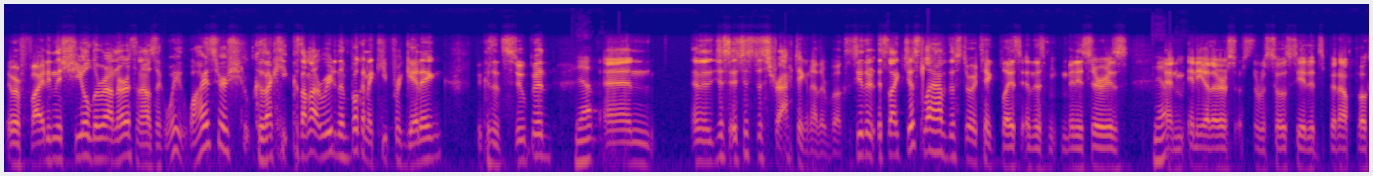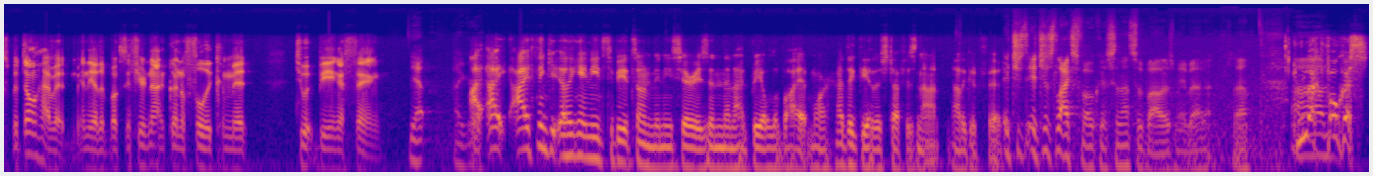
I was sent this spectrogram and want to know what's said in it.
they were fighting the shield around Earth and I was like wait why is there a shield because I keep because I'm not reading the book and I keep forgetting because it's stupid yep and and it just it's just distracting in other books. It's either it's like just have the story take place in this miniseries Yep. and any other sort of associated spin-off books, but don't have it in the other books if you're not going to fully commit to it being a thing. Yep. I agree. I, I, I think I think it needs to be its own miniseries, and then I'd be able to buy it more. I think the other stuff is not not a good fit. it just it just lacks focus, and that's what bothers me about it. So, you lack focus.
